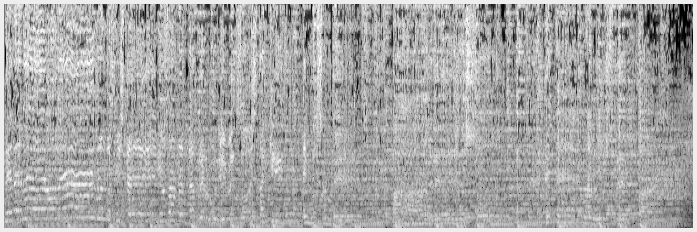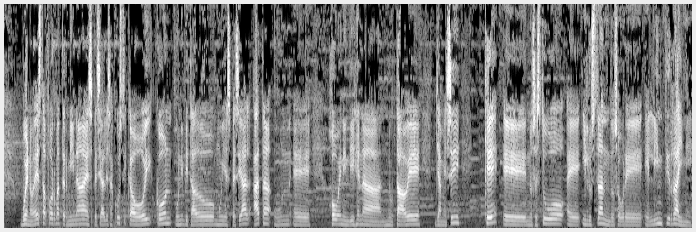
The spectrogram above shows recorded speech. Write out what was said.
En enero de grandes misterios, la verdad del universo está aquí en los Andes. Padre Sol, eterna luz bueno, de esta forma termina Especiales Acústica hoy con un invitado muy especial, Ata, un eh, joven indígena Nutabe Yamesí, que eh, nos estuvo eh, ilustrando sobre el Inti Raimi,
